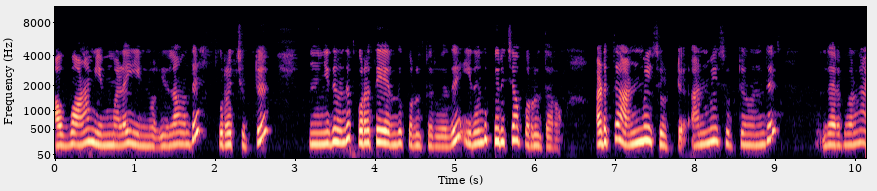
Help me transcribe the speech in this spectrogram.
அவ்வானம் இம்மலை இந்நூல் இதெல்லாம் வந்து புறச்சுட்டு இது வந்து புறத்தே இருந்து பொருள் தருவது. இது வந்து பிரித்தா பொருள் தரும். அடுத்து அண்மை சுட்டு. அண்மை சுட்டு வந்து இந்த இருக்கு பாருங்க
